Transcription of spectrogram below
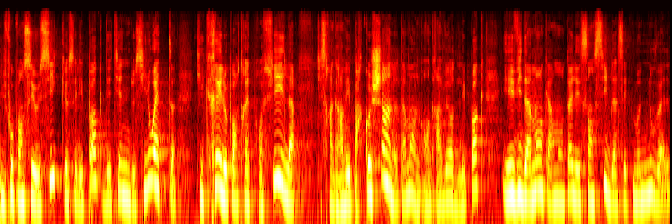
Il faut penser aussi que c'est l'époque d'Étienne de Silhouette qui crée le portrait de profil, qui sera gravé par Cochin, notamment le grand graveur de l'époque, et évidemment Carmontel est sensible à cette mode nouvelle.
